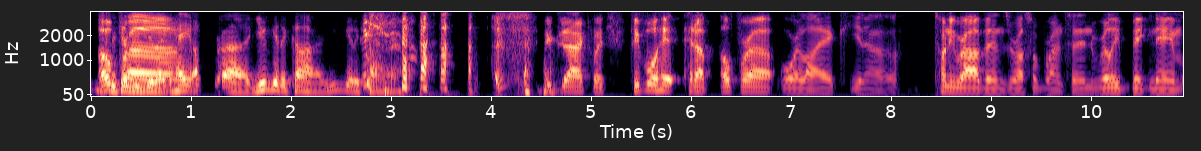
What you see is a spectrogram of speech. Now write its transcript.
because you'd be like, "Hey, Oprah, you get a car. You get a car." exactly. People hit hit up Oprah or like you know Tony Robbins, Russell Brunson, really big name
